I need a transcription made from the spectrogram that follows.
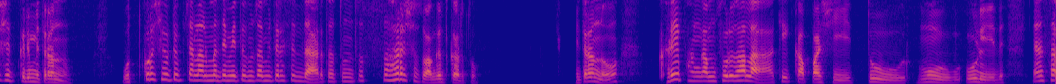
शेतकरी मित्रांनो. उत्कृष्ट यूट्यूब चॅनलमध्ये मी तुमचा मित्र सिद्धार्थ तुमचं सहर्ष स्वागत करतो. मित्रांनो खरीप हंगाम सुरू झाला की कपाशी तूर मूग उडीद यांसह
